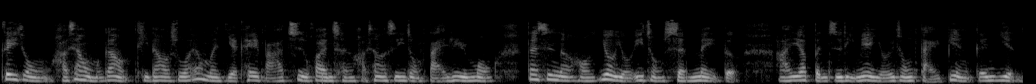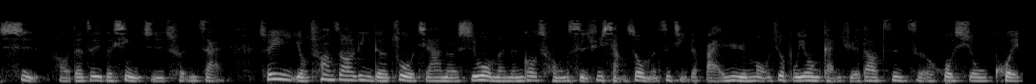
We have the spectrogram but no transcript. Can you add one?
这种，好像我们刚刚有提到说，哎，我们也可以把它置换成好像是一种白日梦，但是呢，哈，又有一种审美的啊，要本质里面有一种改变跟掩饰好的这个性质存在。所以，有创造力的作家呢，使我们能够从此去享受我们自己的白日梦，就不用感觉到自责或羞愧。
